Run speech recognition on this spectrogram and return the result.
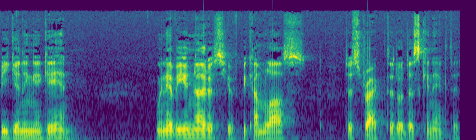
Beginning again. Whenever you notice you've become lost, distracted, or disconnected,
